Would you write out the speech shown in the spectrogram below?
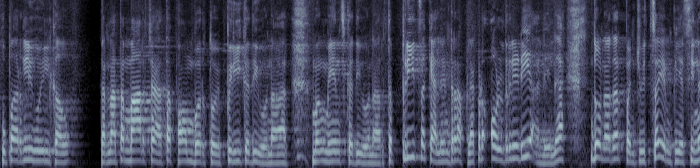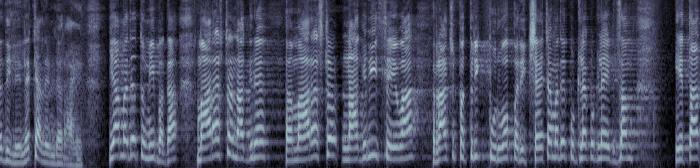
खूप अर्ली होईल का हो? कारण आता मार्च आहे आता फॉर्म भरतोय प्री कधी होणार मग मेन्स कधी होणार? तर प्रीचं कॅलेंडर आपल्याकडे ऑलरेडी आलेलं आहे. दोन हजार पंचवीसचं एमपीएससीनं दिलेलं कॅलेंडर आहे. यामध्ये तुम्ही बघा महाराष्ट्र नागरी महाराष्ट्र नागरी सेवा राजपत्रिक पूर्व परीक्षा याच्यामध्ये कुठल्या कुठल्या एक्झाम येतात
